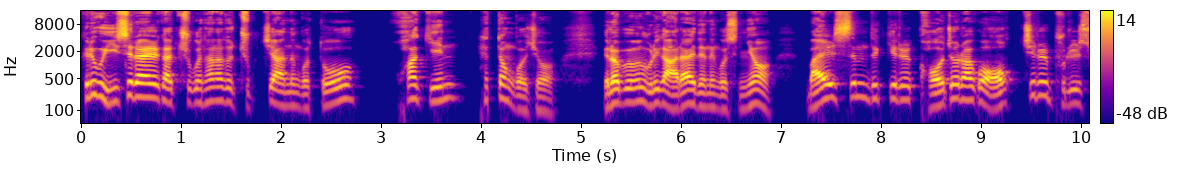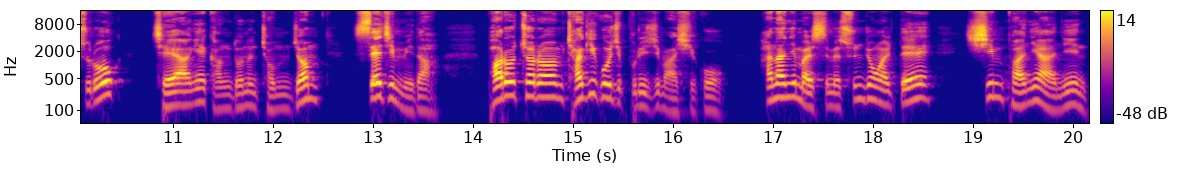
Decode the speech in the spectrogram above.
그리고 이스라엘 가축은 하나도 죽지 않은 것도 확인했던 거죠. 여러분, 우리가 알아야 되는 것은요. 말씀 듣기를 거절하고 억지를 부릴수록 재앙의 강도는 점점 세집니다. 바로처럼 자기 고집 부리지 마시고 하나님 말씀에 순종할 때 심판이 아닌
